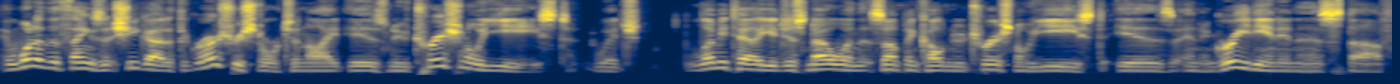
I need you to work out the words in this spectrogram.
And one of the things that she got at the grocery store tonight is nutritional yeast, which let me tell you, just knowing that something called nutritional yeast is an ingredient in this stuff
